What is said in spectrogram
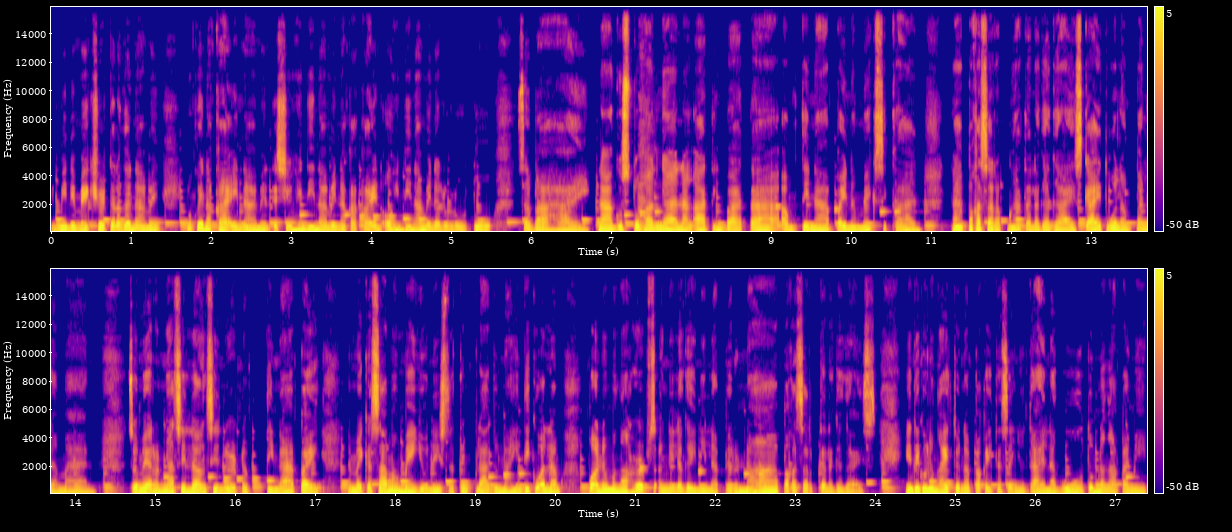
mini-make sure talaga namin yung kinakain namin is yung hindi namin nakakain o hindi namin naluluto sa bahay. Nagustuhan nga ng ating bata ang tinapay ng Mexican. Napakasarap nga talaga guys kahit walang palaman. So meron nga silang sinerve na tinapay na may kasamang mayonnaise na templado na. Hindi ko alam kung anong mga herbs ang nilagay nila pero napakasarap talaga guys. Hindi ko na nga ito napakita sa inyo dahil nagutom na nga kami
